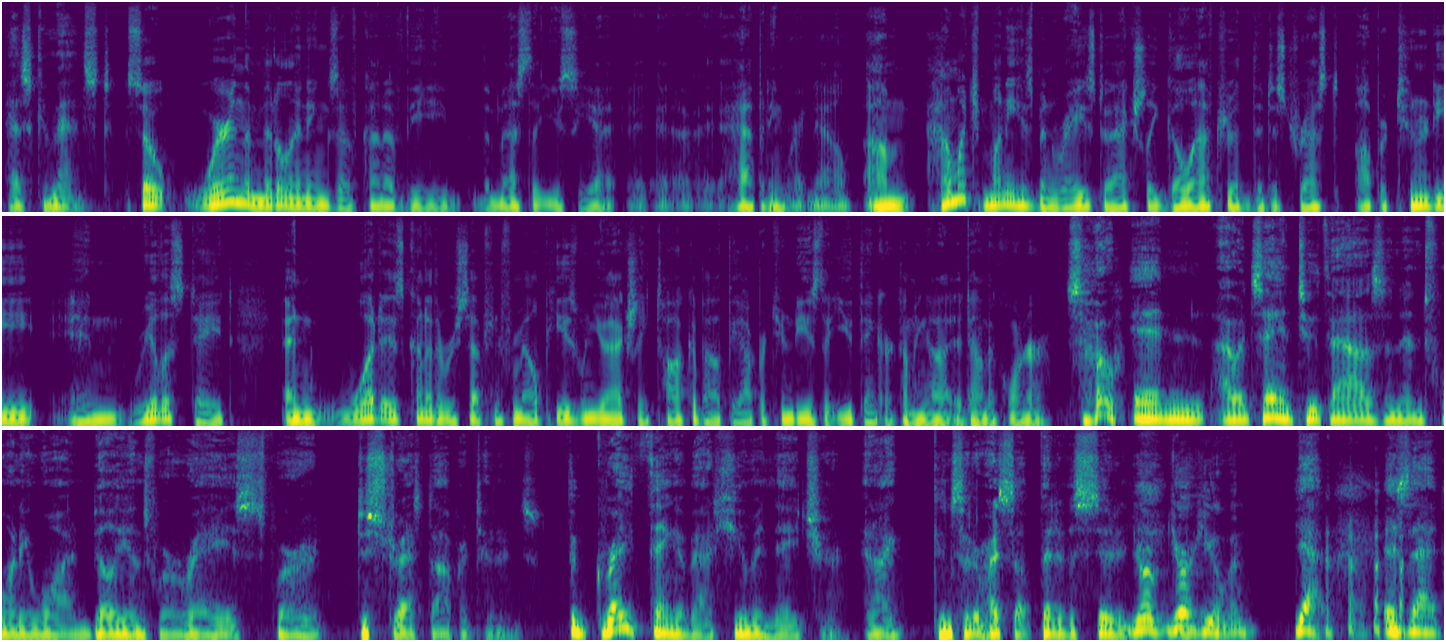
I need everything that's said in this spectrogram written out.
has commenced. So we're in the middle innings of kind of the the mess that you see uh, uh, happening right now. Um, how much money has been raised to actually go after the distressed opportunity in real estate, and what is kind of the reception from LPs when you actually talk about the opportunities that you think are coming uh, down the corner? So in I would say in 2021, billions were raised for distressed opportunities the great thing about human nature, and I consider myself a bit of a student. You're you're human. Yeah, is that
